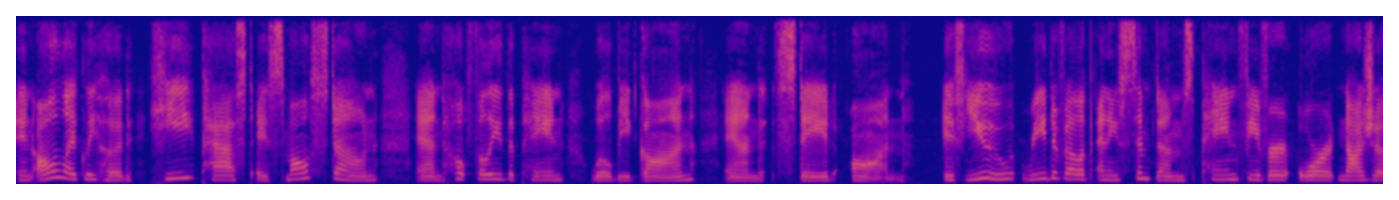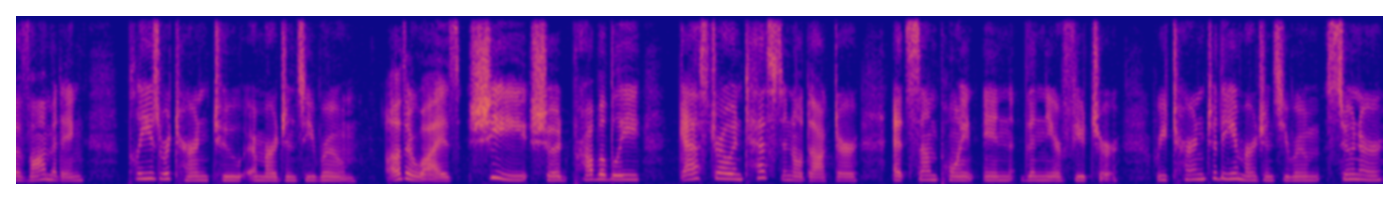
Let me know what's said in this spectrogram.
In all likelihood, he passed a small stone, and hopefully the pain will be gone and stayed on. If you redevelop any symptoms, pain, fever, or nausea, vomiting, please return to emergency room. Otherwise, she should probably gastrointestinal doctor at some point in the near future. Return to the emergency room sooner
